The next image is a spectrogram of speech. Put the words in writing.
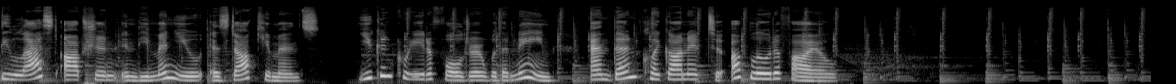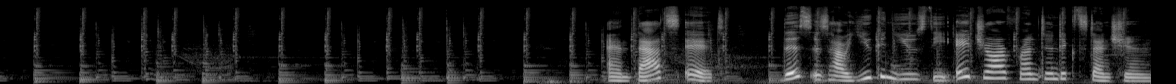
The last option in the menu is Documents. You can create a folder with a name and then click on it to upload a file. And that's it. This is how you can use the HR Frontend extension.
